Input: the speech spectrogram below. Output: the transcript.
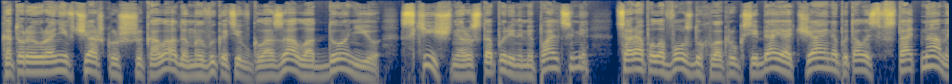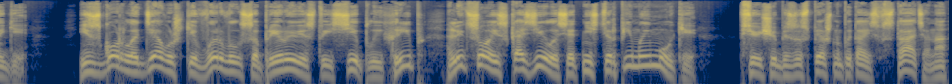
которая, уронив чашку с шоколадом и выкатив глаза ладонью с хищно растопыренными пальцами, царапала воздух вокруг себя и отчаянно пыталась встать на ноги. Из горла девушки вырвался прерывистый сиплый хрип, лицо исказилось от нестерпимой муки. Все еще безуспешно пытаясь встать, она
